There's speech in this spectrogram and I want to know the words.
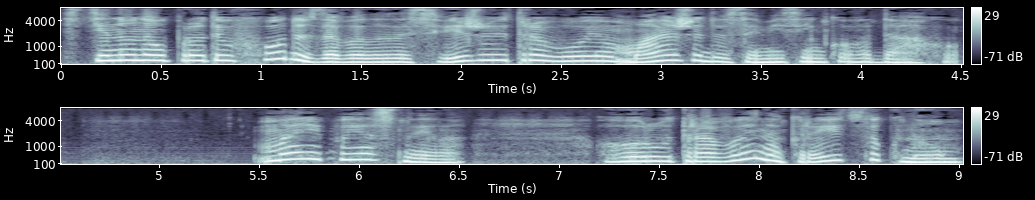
стіну навпроти входу завалили свіжою травою майже до самісінького даху. Мері пояснила гору трави накриють сукном,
